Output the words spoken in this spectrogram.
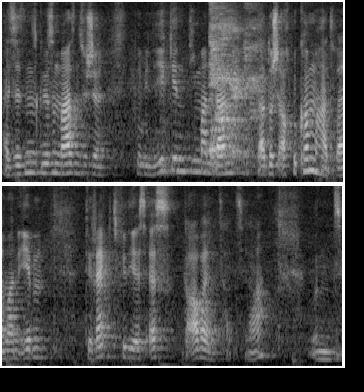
Also es sind gewissermaßen solche Privilegien, die man dann dadurch auch bekommen hat, weil man eben direkt für die SS gearbeitet hat. Ja? Und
